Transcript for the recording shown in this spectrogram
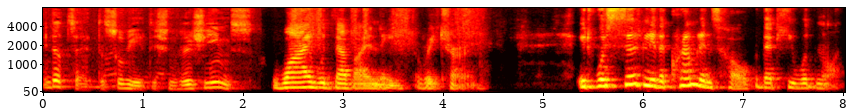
in der Zeit des sowjetischen Regimes. Why would Navalny return? It was certainly the Kremlin's hope that he would not.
